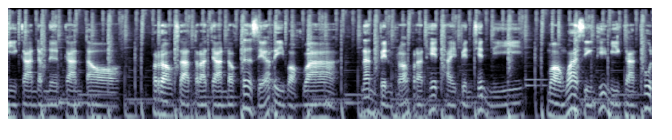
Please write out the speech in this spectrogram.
มีการดำเนินการต่อ รองศาสตราจารย์ดรเสรีบอกว่า นั่นเป็นเพราะประเทศไทยเป็นเช่นนี้ มองว่าสิ่งที่มีการพูด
